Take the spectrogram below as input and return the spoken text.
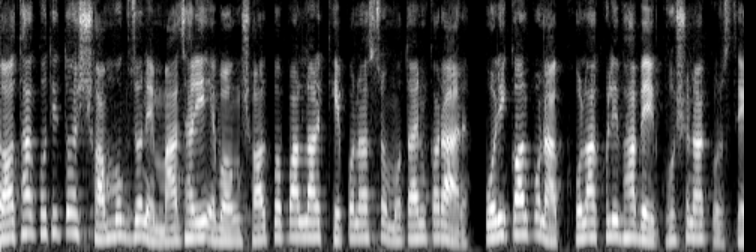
তথাকথিত সম্মুখ জোনে মাঝারি এবং স্বল্প পাল্লার ক্ষেপণাস্ত্র মোতায়েন করার পরিকল্পনা খোলাখুলিভাবে ঘোষণা করছে।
